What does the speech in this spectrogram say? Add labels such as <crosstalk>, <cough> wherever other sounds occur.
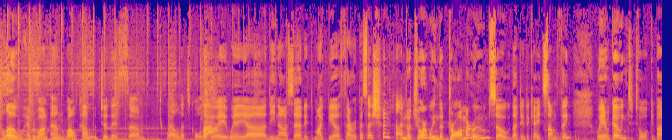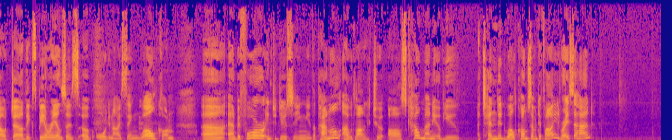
Hello, everyone, and welcome to this. Um, well, let's call it the way, way uh, Nina said it might be a therapy session. <laughs> I'm not sure. We're in the drama room, so that indicates something. We're going to talk about uh, the experiences of organizing Worldcon. Uh, and before introducing the panel, I would like to ask how many of you attended Worldcon 75? Raise a hand.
